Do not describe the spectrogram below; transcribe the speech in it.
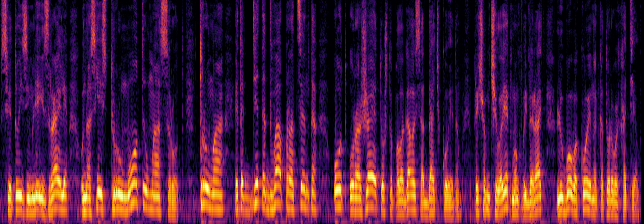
В святой земле Израиля у нас есть трумот и маасрот. Трума – это где-то 2% от урожая, то, что полагалось отдать коинам. Причем человек мог выбирать любого коина, которого хотел.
